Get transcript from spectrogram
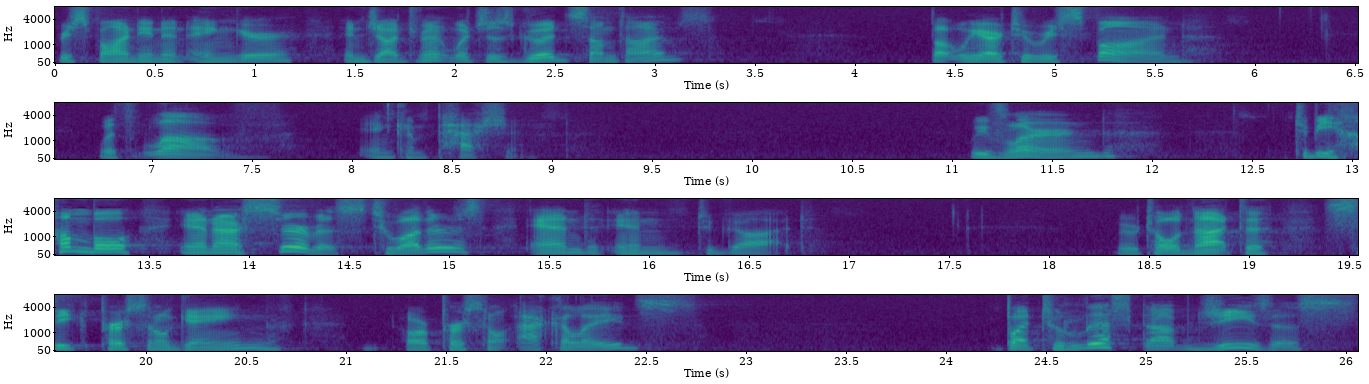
responding in anger and judgment, which is good sometimes, but we are to respond with love and compassion. We've learned to be humble in our service to others and in to God. We were told not to seek personal gain or personal accolades, but to lift up Jesus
